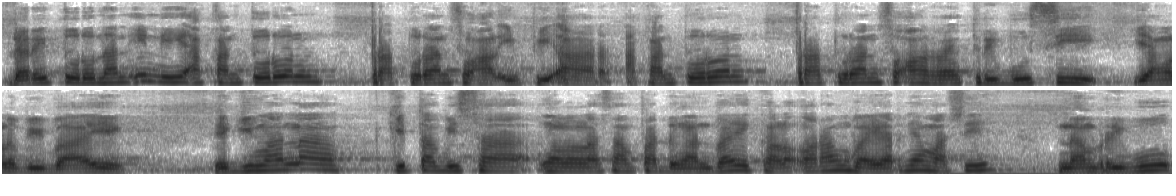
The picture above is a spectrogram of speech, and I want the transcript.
Dari turunan ini akan turun peraturan soal IPR, akan turun peraturan soal retribusi yang lebih baik. Ya gimana kita bisa ngelola sampah dengan baik kalau orang bayarnya masih 6 ribu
